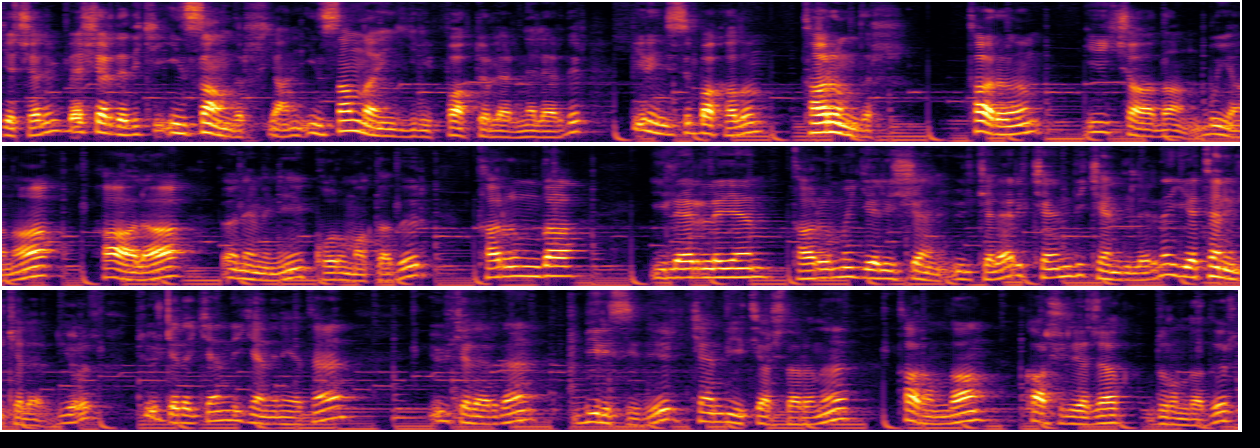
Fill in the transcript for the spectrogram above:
geçelim. Beşer dedi ki insandır. Yani insanla ilgili faktörler nelerdir? Birincisi bakalım tarımdır. Tarım ilk çağdan bu yana hala önemini korumaktadır. Tarımda ilerleyen, tarımı gelişen ülkeler kendi kendilerine yeten ülkeler diyoruz. Türkiye'de kendi kendine yeten ülkelerden birisidir. Kendi ihtiyaçlarını tarımdan karşılayacak durumdadır.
